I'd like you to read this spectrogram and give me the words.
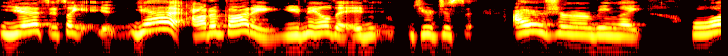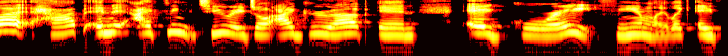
Yes, it's like, yeah, out of body. You nailed it. And you're just, I just remember being like, what happened? And I think too, Rachel, I grew up in a great family, like a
